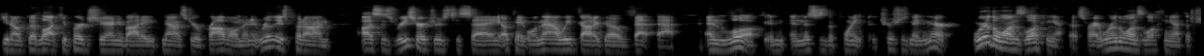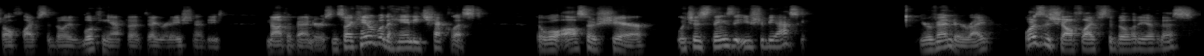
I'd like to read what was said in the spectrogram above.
you know, good luck, you purchased your antibody, now it's your problem. And it really is put on us as researchers to say, okay, well, now we've got to go vet that and look. And, and this is the point that Trisha's making there. We're the ones looking at this, right? We're the ones looking at the shelf life stability, looking at the degradation of these not the vendors. And so I came up with a handy checklist that we'll also share, which is things that you should be asking your vendor, right? What is the shelf life stability of this?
